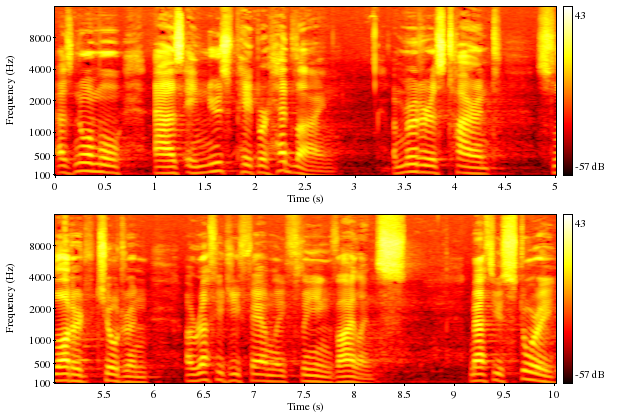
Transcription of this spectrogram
as normal as a newspaper headline a murderous tyrant, slaughtered children, a refugee family fleeing violence. Matthew's story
